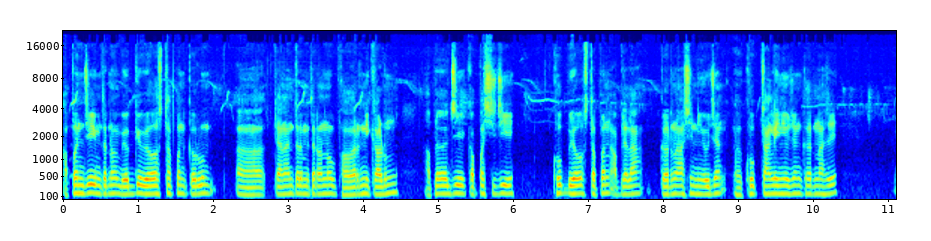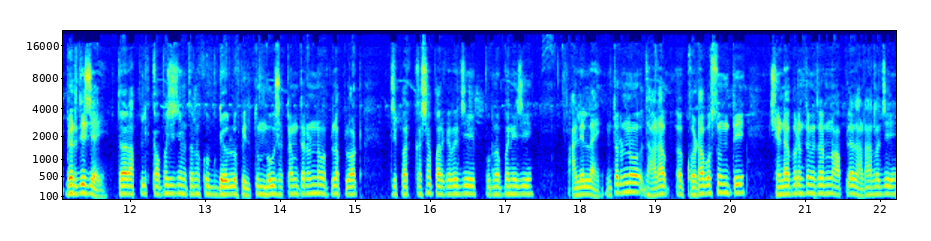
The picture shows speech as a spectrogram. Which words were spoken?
आपण जे मित्रांनो योग्य व्यवस्थापन करून त्यानंतर मित्रांनो फवारणी काढून आपल्याला जी कपाशीची खूप व्यवस्थापन आपल्याला करणं असे नियोजन खूप चांगले नियोजन करणं असे गरजेचे आहे. तर आपली कपाशीचे मित्रांनो खूप डेव्हलप होईल. तुम्ही बघू शकता मित्रांनो आपला प्लॉट जे पर कशा प्रकारे जे पूर्णपणे जे आलेलं आहे. मित्रांनो झाडा खोडापासून ते शेंडापर्यंत मित्रांनो आपल्या झाडाला जे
